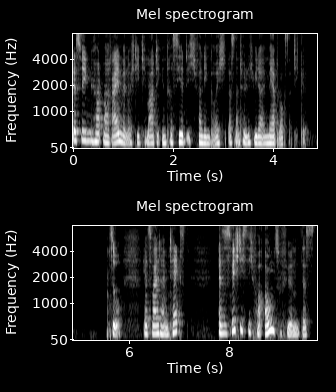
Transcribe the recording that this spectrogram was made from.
Deswegen hört mal rein, wenn euch die Thematik interessiert. Ich verlinke euch das natürlich wieder im Mehrblogsartikel. So, jetzt weiter im Text. Es ist wichtig, sich vor Augen zu führen, dass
